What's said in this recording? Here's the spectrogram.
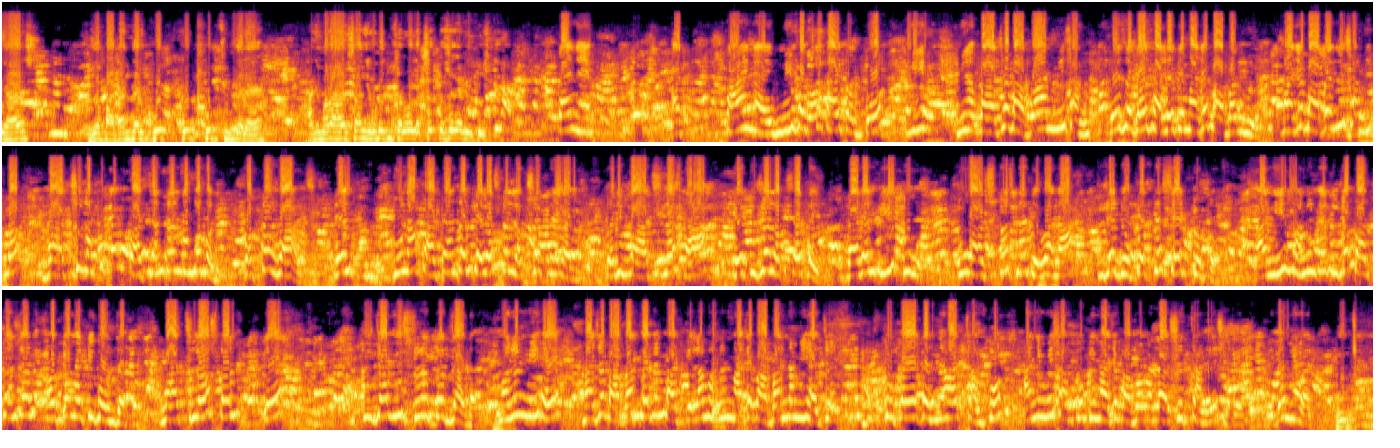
हर्ष तुझं पाठांतर खूप खूप खूप सुंदर आहे. आणि मला हर्ष सांग एवढं तू सर्व लक्षात कसं काय ठेवतोस ते काय नाही मी फक्त काय करतो मी मी माझ्या बाबांनी सांग हे सगळं झालं ते माझ्या बाबांनी. माझ्या बाबांनी सांगितलं वाचू नको पाठांतर नको कर फक्त वाच. ते तू ना पाठांतर केलंस तर लक्षात नाही राहील. तरी वाचलंस ना ते तुझ्या लक्षात आहे. कारण की तू तू वाचतोस ना तेव्हा ना तुझ्या डोक्यात ते सेट होतं. आणि म्हणून ते तुझं पाठांतर ऑटोमॅटिक होऊन जातं. वाच तर ते तुझ्या विसरतच जाणार म्हणून मी हे माझ्या बाबांकडून पाठ केला म्हणून माझ्या बाबांना मी ह्याचे कृपया धन्यवाद सांगतो आणि मी सांगतो की माझे बाबा मला असेच चांगले शिकवतात धन्यवाद खूप छान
